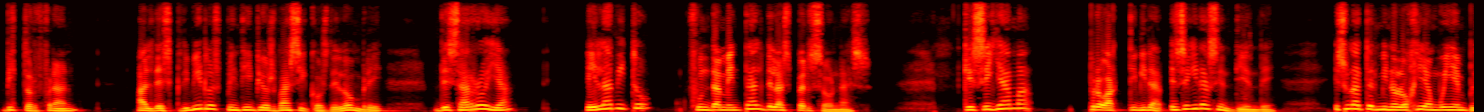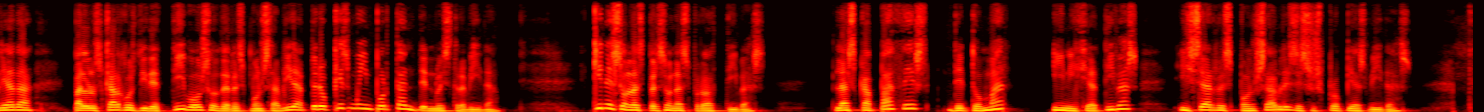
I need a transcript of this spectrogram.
Víctor Fran, al describir los principios básicos del hombre, desarrolla el hábito fundamental de las personas, que se llama proactividad. Enseguida se entiende. Es una terminología muy empleada para los cargos directivos o de responsabilidad, pero que es muy importante en nuestra vida. ¿Quiénes son las personas proactivas? Las capaces de tomar iniciativas y ser responsables de sus propias vidas.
